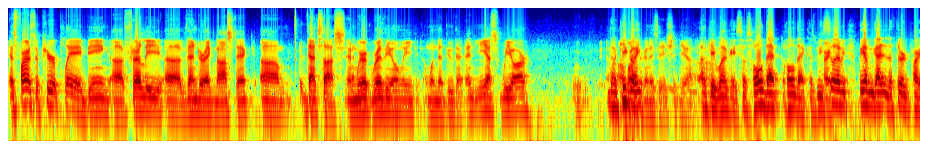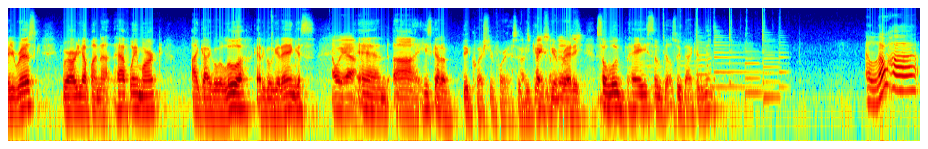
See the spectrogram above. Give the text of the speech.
as far as the pure play being uh, fairly uh, vendor agnostic, um, that's us, and we're, we're the only one that do that. And yes, we are No, a keep going. organization, yeah. uh, okay, well, okay. So hold that, hold that, because we All still right. haven't we haven't gotten to third party risk. We're already up on that halfway mark. I gotta go to Lua. Got to go get Angus. Oh, yeah. And uh, he's got a big question for you. So Let's be pay get, some get bills. ready. So we'll pay some bills. We'll be back in a minute. Aloha!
